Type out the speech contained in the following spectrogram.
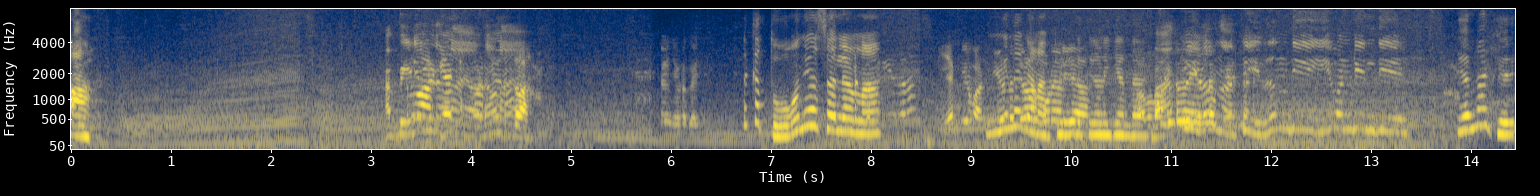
ആ. ആ പീടി കഴിഞ്ഞു ആയോ? ഇതൊക്കെ തോന്നിയ സ്ഥലമാണ്? ഇങ്ങനെ എന്നാ കേറി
